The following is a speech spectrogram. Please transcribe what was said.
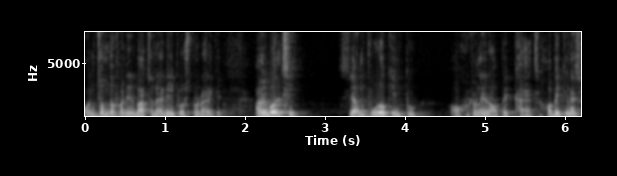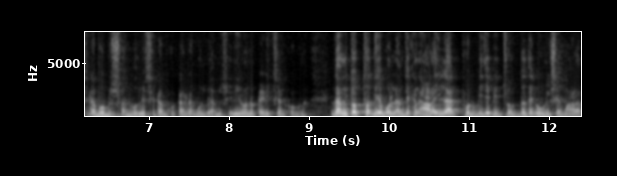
পঞ্চম দফা নির্বাচনের আগে এই প্রশ্নটা রেখে? আমি বলছি, শ্রীরামপুরও কিন্তু অঘটনের অপেক্ষায় আছে। হবে কিনা সেটা ভবিষ্যৎ বলে সেটা ভোটাররা বলবে, আমি সে নিয়ে কোনো প্রেডিকশন করব না। কিন্তু আমি তথ্য দিয়ে বললাম, যেখানে আড়াই লাখ ভোট বিজেপি চোদ্দ থেকে উনিশে বাড়া,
